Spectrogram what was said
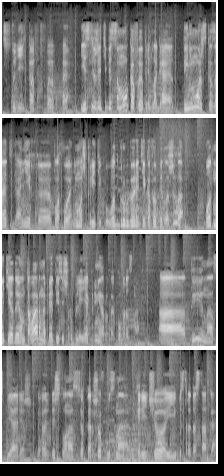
судить кафе. Если же тебе само кафе предлагают, ты не можешь сказать о них э, плохое, не можешь критику. Вот, грубо говоря, тебе кафе предложило, вот мы тебе даем товар на 5000 рублей, я, к примеру, так образно, а ты нас пиаришь, говоришь, что у нас все хорошо, вкусно, горячо и быстрая доставка.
